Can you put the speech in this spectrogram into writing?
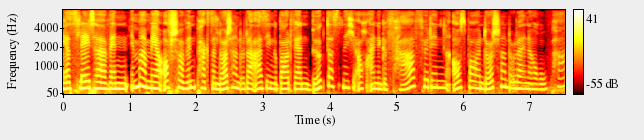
Herr Slater, wenn immer mehr Offshore-Windparks in Deutschland oder Asien gebaut werden, birgt das nicht auch eine Gefahr für den Ausbau in Deutschland oder in Europa?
